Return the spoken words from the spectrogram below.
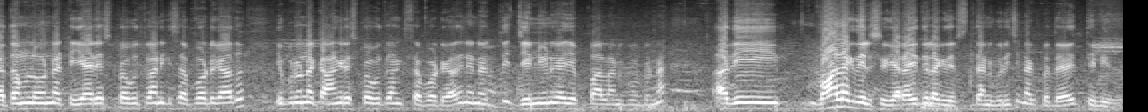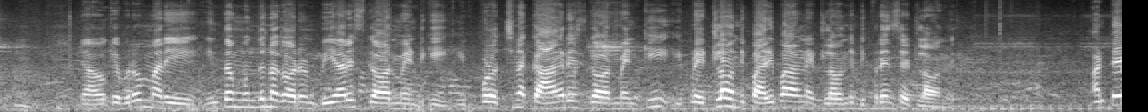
గతంలో ఉన్న టీఆర్ఎస్ ప్రభుత్వానికి సపోర్ట్ కాదు ఇప్పుడున్న కాంగ్రెస్ ప్రభుత్వానికి సపోర్ట్ కాదు. నేనైతే జెన్యున్గా చెప్పాలనుకుంటున్నా. అది వాళ్ళకి తెలుసు రైతులకు తెలుసు. దాని గురించి నాకు పెద్దగా తెలియదు. యా, ఓకే బ్రో మరి ఇంత ముందున్న గవర్నమెంట్ బీఆర్ఎస్ గవర్నమెంట్కి ఇప్పుడు వచ్చిన కాంగ్రెస్ గవర్నమెంట్కి ఇప్పుడు ఎట్లా ఉంది? పరిపాలన ఎట్లా ఉంది? డిఫరెన్స్ ఎట్లా ఉంది? అంటే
